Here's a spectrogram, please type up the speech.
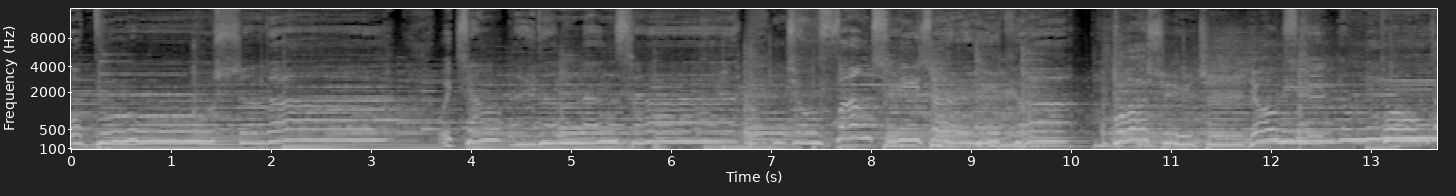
我不舍得，为将来的难测，就放弃这一刻。或许只有你懂得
